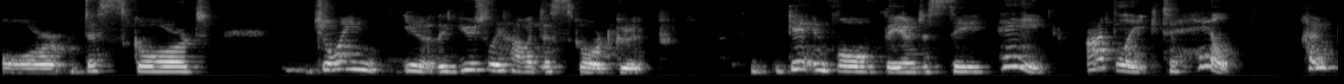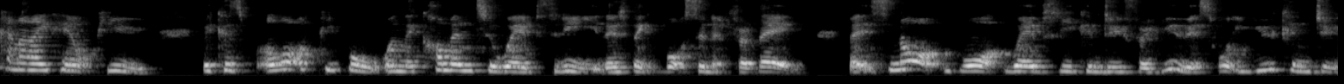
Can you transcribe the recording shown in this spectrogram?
or discord. Join you know they usually have a discord group. Get involved there just say hey i'd like to help. How can i help you? Because a lot of people when they come into web3 they think what's in it for them but it's not what web3 can do for you it's what you can do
